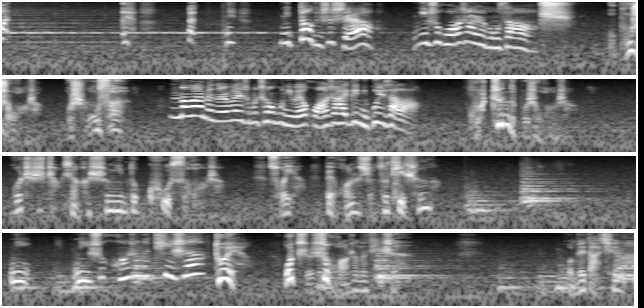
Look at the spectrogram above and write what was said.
喂，哎，哎，你你到底是谁啊？你是皇上还是龙三啊？嘘，我不是皇上，我是龙三。那外面的人为什么称呼你为皇上，还给你跪下了？我真的不是皇上，我只是长相和声音都酷似皇上，所以啊，被皇上选做替身了。你你是皇上的替身？对呀，我只是皇上的替身。我们这大清啊，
